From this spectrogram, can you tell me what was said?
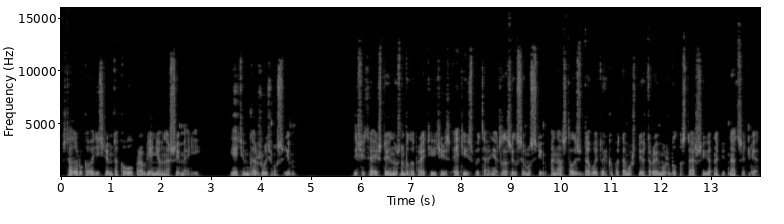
стала руководителем такого управления в нашей мэрии. Я этим горжусь, Муслим». «Ты считаешь, что ей нужно было пройти через эти испытания?» — разозлился Муслим. «Она осталась вдовой только потому, что ее второй муж был старше ее на пятнадцать лет».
